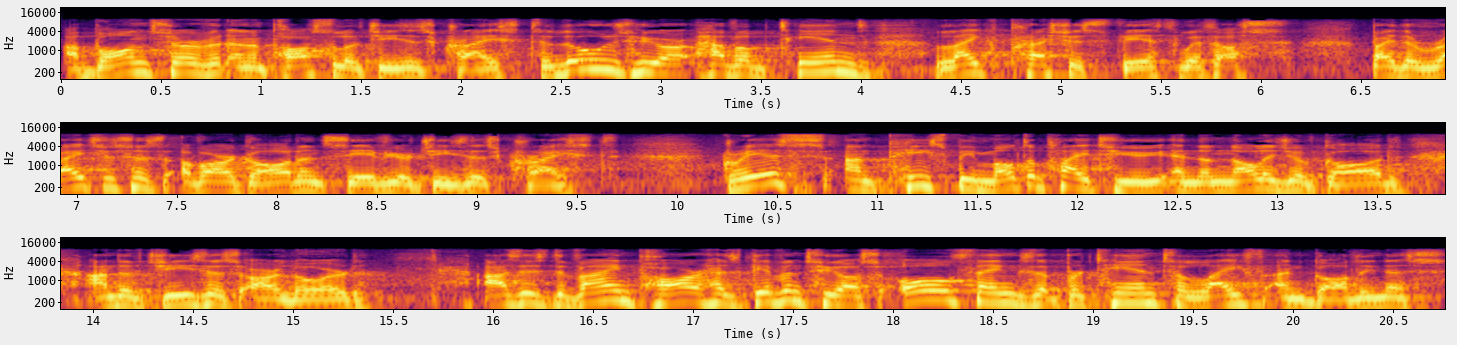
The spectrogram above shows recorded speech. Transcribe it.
a bondservant and apostle of Jesus Christ, to those who are, have obtained like precious faith with us by the righteousness of our God and Savior Jesus Christ. Grace and peace be multiplied to you in the knowledge of God and of Jesus our Lord, as his divine power has given to us all things that pertain to life and godliness,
